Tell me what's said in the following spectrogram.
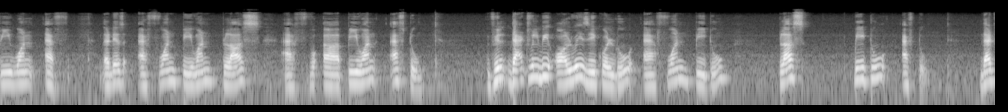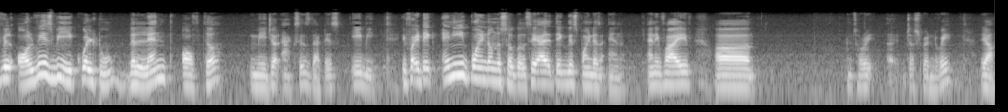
p1f that is f1 p1 plus f uh, p1 f2 will that will be always equal to f1 p2 plus p2 f2 that will always be equal to the length of the major axis that is AB. If I take any point on the circle, say I'll take this point as N and if I, uh, I'm sorry, I just went away. Yeah,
